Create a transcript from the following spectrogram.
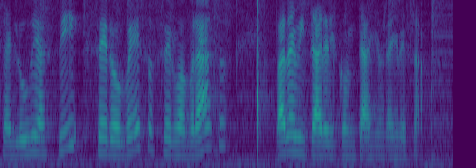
Salude así, cero besos, cero abrazos, para evitar el contagio. Regresamos.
